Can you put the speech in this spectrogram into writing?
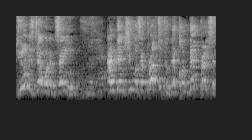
Do you understand what I'm saying? And then she was a prostitute, a condemned person.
